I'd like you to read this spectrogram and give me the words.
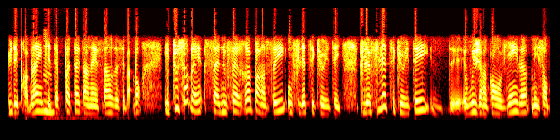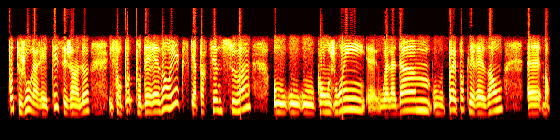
eu des problèmes, qui mm. étaient peut-être en instance de ces. Bon, et tout ça, ben, ça nous fait repenser au filet de sécurité. Puis le filet de sécurité, oui, j'en conviens là, mais ils sont pas toujours arrêtés ces gens-là. Ils sont pas pour des raisons X qui appartiennent souvent au, conjoint euh, ou à la dame ou peu importe les raisons. Euh, bon,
